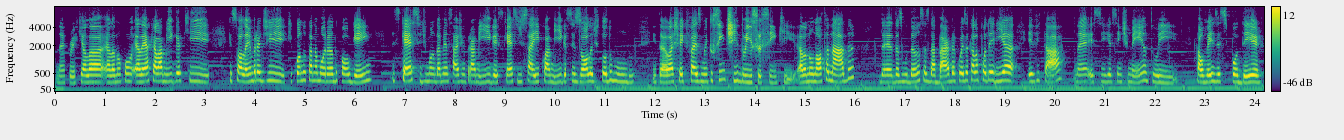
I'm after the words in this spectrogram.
né? Porque ela, ela, não, ela é aquela amiga que, que só lembra de que quando tá namorando com alguém, esquece de mandar mensagem para amiga, esquece de sair com a amiga, se isola de todo mundo. Então eu achei que faz muito sentido isso, assim, que ela não nota nada de, das mudanças da Bárbara, coisa que ela poderia evitar, né, esse ressentimento e talvez esse poder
